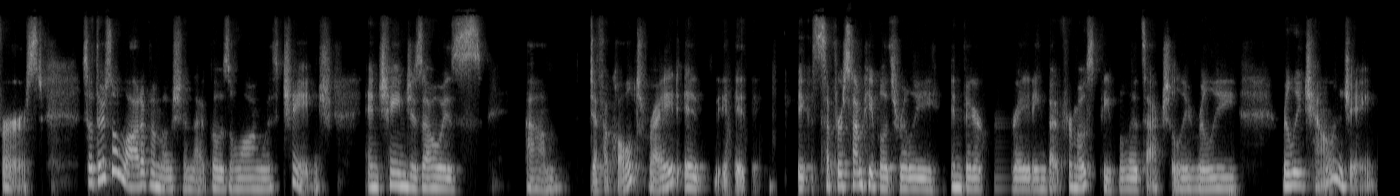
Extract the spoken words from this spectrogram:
first. So there's a lot of emotion that goes along with change and change is always um, difficult right it, it, it so for some people it's really invigorating but for most people it's actually really really challenging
